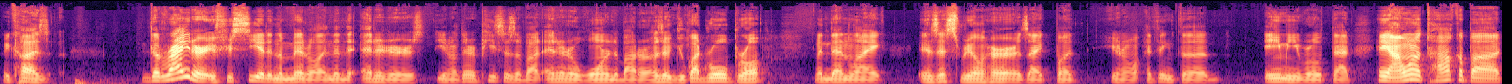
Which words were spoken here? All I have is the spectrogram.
Because the writer, if you see it in the middle, and then the editors, you know, there are pieces about editor warned about her. I was like, you got role, bro. And then like, is this real her? It's like, but you know, I think the Amy wrote that. Hey, I want to talk about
